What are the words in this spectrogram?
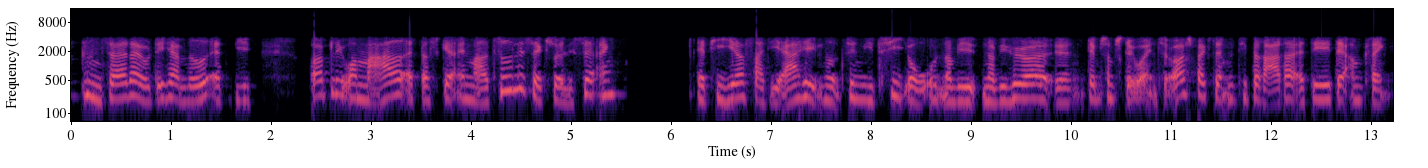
så er der jo det her med, at vi oplever meget, at der sker en meget tidlig seksualisering af piger, fra de er helt ned til 9-10 år. Når vi, når vi hører øh, dem, som skriver ind til os, for eksempel, de beretter, at det er der omkring,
